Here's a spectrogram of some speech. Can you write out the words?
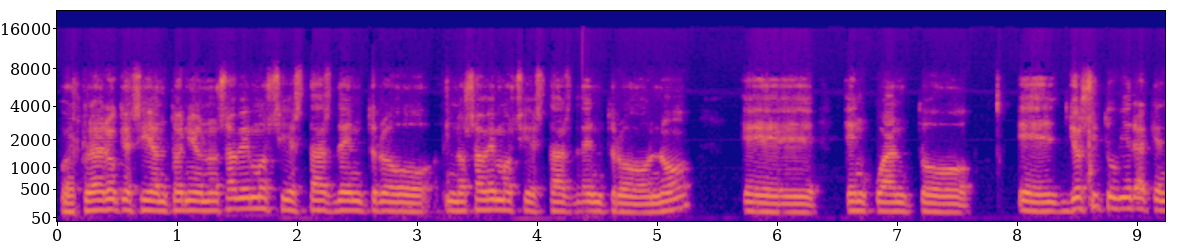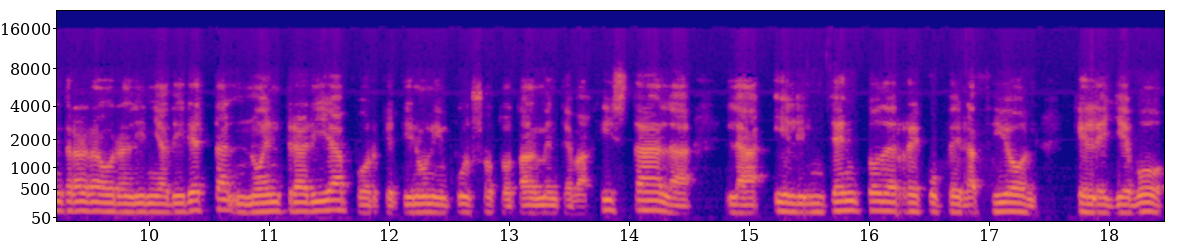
Pues claro que sí, Antonio. No sabemos si estás dentro, no sabemos si estás dentro o no. Eh, en cuanto eh, yo si tuviera que entrar ahora en línea directa, no entraría porque tiene un impulso totalmente bajista. La, el intento de recuperación que le llevó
